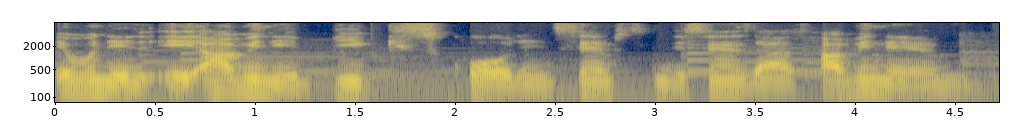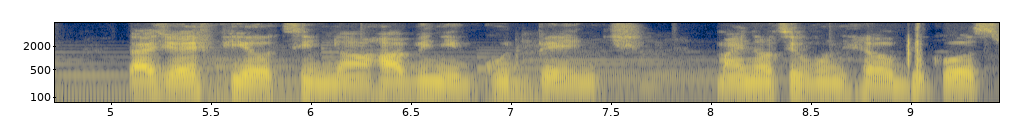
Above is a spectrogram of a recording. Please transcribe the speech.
even a, a- having a big squad in the sense in the sense that having um that's your FPL team now having a good bench might not even help because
